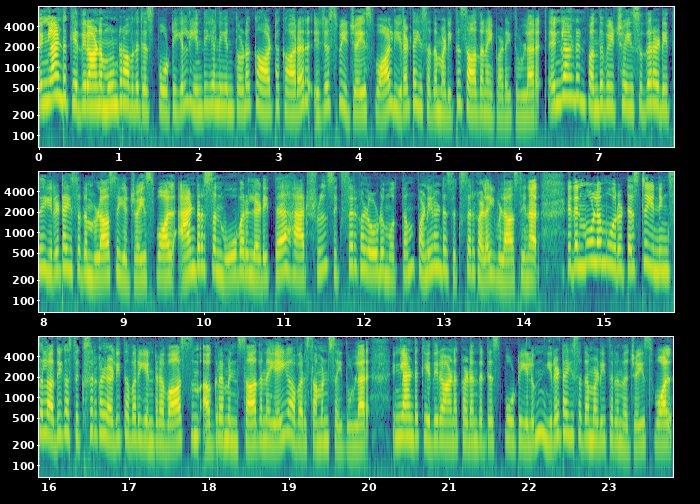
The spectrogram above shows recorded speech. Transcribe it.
இங்கிலாந்துக்கு எதிரான மூன்றாவது டெஸ்ட் போட்டியில் இந்திய அணியின் தொடக்க ஆட்டக்காரர் யஜஸ்வி ஜெய்ஸ்வால் இரட்டை சதம் அடித்து சாதனை படைத்துள்ளார். இங்கிலாந்தின் பந்துவீச்சை சிதறடித்து இரட்டை சதம் விளாசிய ஜெய்ஸ்வால் ஆண்டர்சன் ஓவரில் அடித்த ஹேட்ரில் சிக்சர்களோடு மொத்தம் பனிரண்டு சிக்சர்களை விளாசினார். இதன் மூலம் ஒரு டெஸ்ட் இன்னிங்ஸில் அதிக சிக்சர்கள் அடித்தவர் என்ற வாசிம் அக்ரமின் சாதனையை அவர் சமன் செய்துள்ளார். இங்கிலாந்துக்கு எதிரான கடந்த டெஸ்ட் போட்டியிலும் இரட்டை சதம் அடித்திருந்த ஜெய்ஸ்வால்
